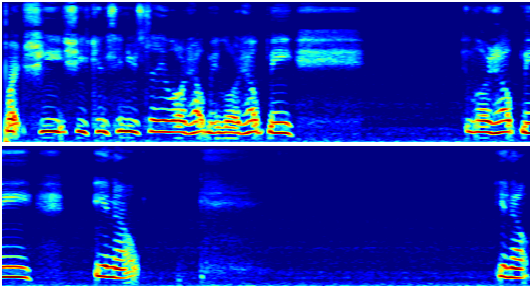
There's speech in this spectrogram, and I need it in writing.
But she she continues to say, Lord help me, Lord help me, Lord help me, you know. You know,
